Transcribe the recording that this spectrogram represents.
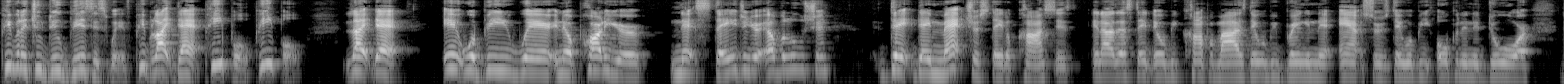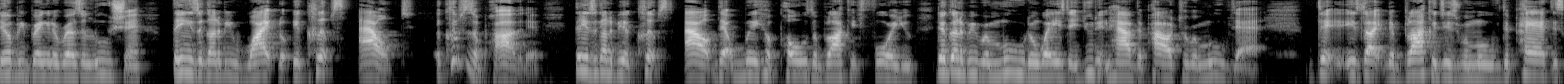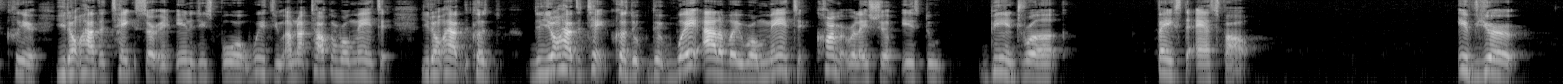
People that you do business with people like that people people like that. It would be where in a part of your next stage in your evolution they they match your state of conscience. of that state they will be compromised they will be bringing the answers they will be opening the door they'll be bringing the resolution things are going to be wiped eclipsed out eclipses are positive things are going to be eclipsed out that may have posed a blockage for you. They're going to be removed in ways that you didn't have the power to remove that. It's like the blockage is removed, the path is clear. You don't have to take certain energies forward with you. I'm not talking romantic. You don't have to, because you don't have to take, because the, the way out of a romantic karmic relationship is through being drug, face the asphalt. If your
